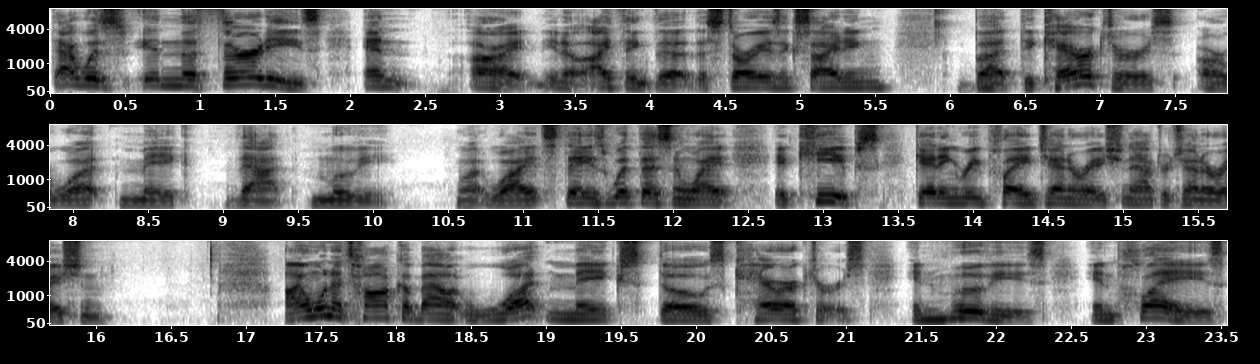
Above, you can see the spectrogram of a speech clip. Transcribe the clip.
That was in the 30s. And all right, you know, I think the, the story is exciting, but the characters are what make that movie why it stays with us and why it keeps getting replayed generation after generation. I want to talk about what makes those characters in movies, in plays,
